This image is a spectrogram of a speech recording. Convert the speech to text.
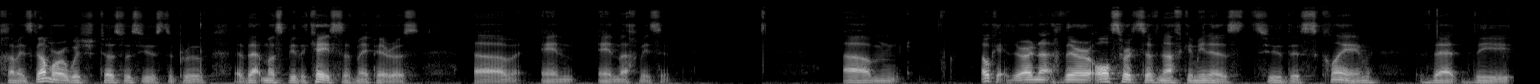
chametz gamor, which Tosfos used to prove that that must be the case of may peros um, and and machmitzin. Um, okay, there are not, there are all sorts of nafkaminas to this claim that the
